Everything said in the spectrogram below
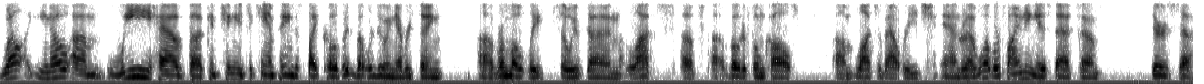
Well, you know, um, we have uh, continued to campaign despite COVID, but we're doing everything uh, remotely. So we've done lots of uh, voter phone calls, um, lots of outreach, and uh, what we're finding is that um, there's uh,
